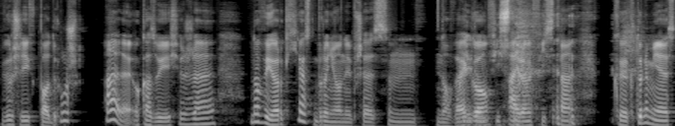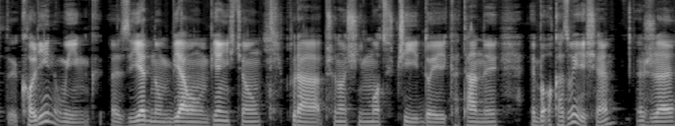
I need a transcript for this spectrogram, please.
wyruszyli w podróż, ale okazuje się, że Nowy Jork jest broniony przez mm, nowego Iron Fista. Iron Fista, k- którym jest Colin Wing z jedną białą pięścią, która przenosi moc chi do jej katany, bo okazuje się, że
